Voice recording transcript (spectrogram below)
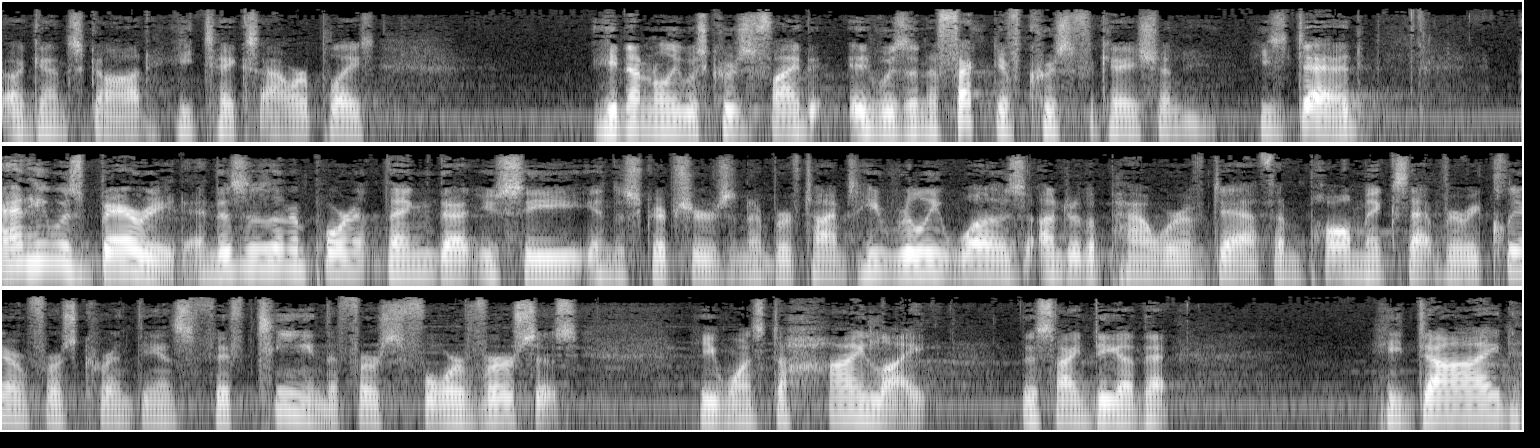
against God, he takes our place he not only was crucified, it was an effective crucifixion. He's dead. And he was buried. And this is an important thing that you see in the scriptures a number of times. He really was under the power of death. And Paul makes that very clear in 1 Corinthians 15, the first four verses. He wants to highlight this idea that he died,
